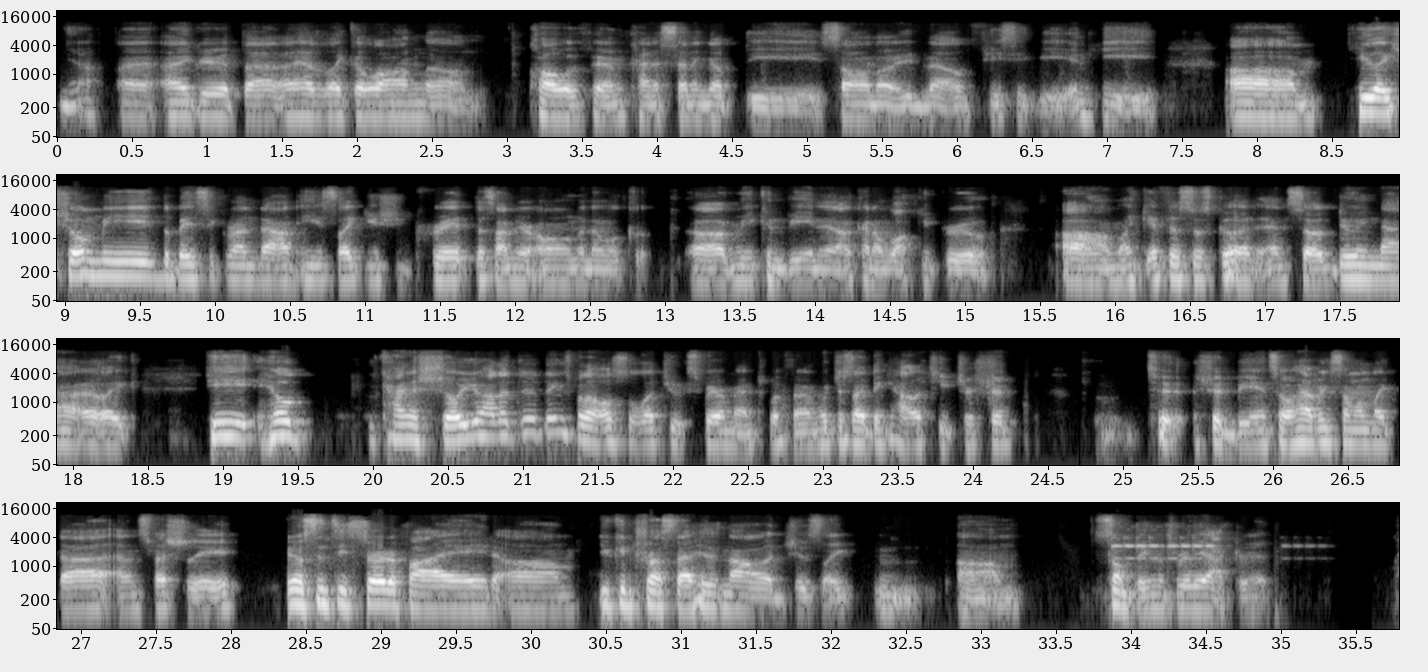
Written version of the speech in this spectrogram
Yeah, I, I agree with that. I had like a long um, call with him, kind of setting up the solenoid valve PCB, and he um, he like showed me the basic rundown. He's like, you should create this on your own, and then we'll uh, reconvene, and I'll kind of walk you through, um, like if this is good. And so doing that, like he he'll kind of show you how to do things, but I'll also let you experiment with them, which is I think how a teacher should to should be. And so having someone like that, and especially you know since he's certified, um, you can trust that his knowledge is like um, something that's really accurate.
